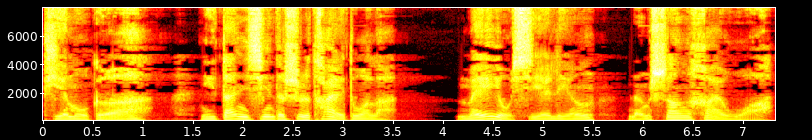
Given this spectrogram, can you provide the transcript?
铁木格，你担心的事太多了，没有邪灵能伤害我。”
